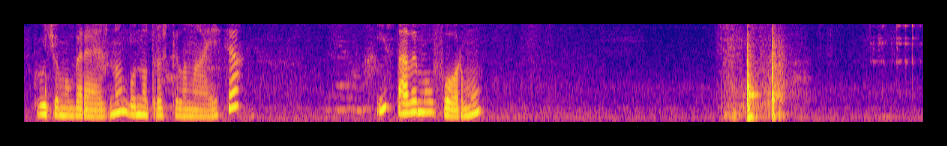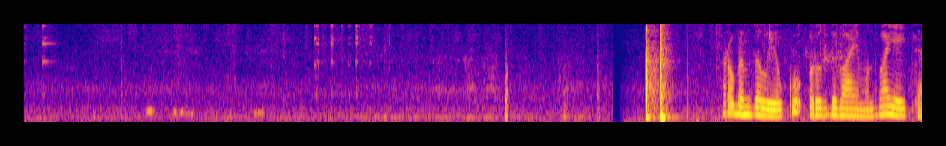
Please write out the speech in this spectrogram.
Скручуємо бережно, бо воно трошки ламається. І ставимо у форму. Робимо заливку, розбиваємо два яйця.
